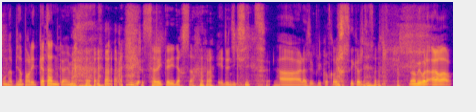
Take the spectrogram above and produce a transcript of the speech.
on a bien parlé de Catan quand même. je savais que t'allais dire ça. et de Dixit. Ah, là, c'est plus controversé quand je dis ça. non, mais voilà. Alors,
